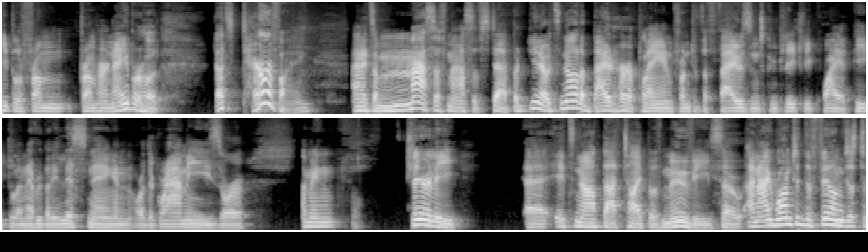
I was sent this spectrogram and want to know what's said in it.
people from from her neighborhood. That's terrifying. And it's a massive massive step. But you know it's not about her playing in front of a thousand completely quiet people and everybody listening and or the grammys or i mean clearly uh, it's not that type of movie. So and i wanted the film just to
